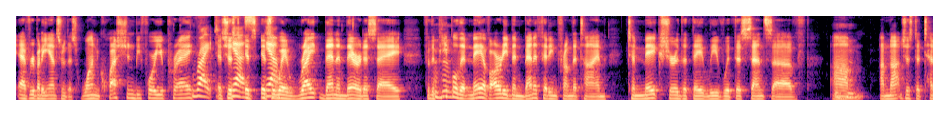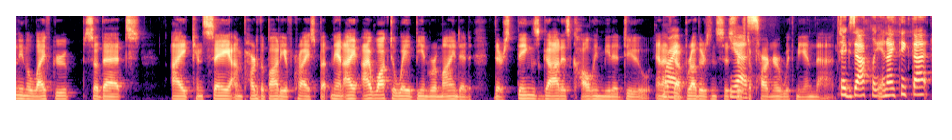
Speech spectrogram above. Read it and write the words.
everybody answer this one question before you pray. Right. It's just yes. it's it's yeah. a way right then and there to say for the mm-hmm. people that may have already been benefiting from the time to make sure that they leave with this sense of um, mm-hmm. I'm not just attending a life group so that I can say I'm part of the body of Christ, but man, I, I walked away being reminded there's things God is calling me to do, and I've right. got brothers and sisters yes. to partner with me in that. Exactly, and I think that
